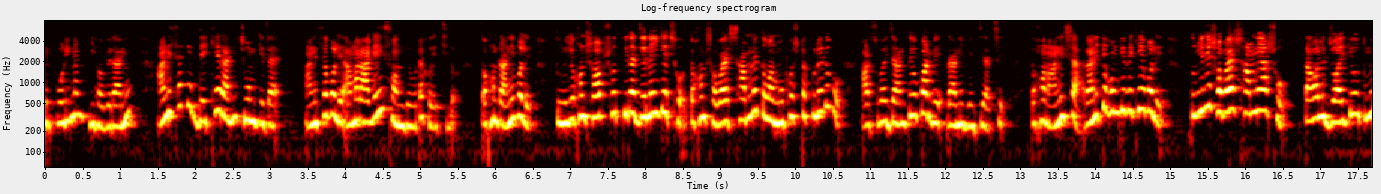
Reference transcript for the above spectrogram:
এর পরিণাম কি হবে রানী? আনিসাকে দেখে রানী চমকে যায়। আনিসা বলে, আমার আগেই সন্দেহটা হয়েছিল। তখন রানী বলে, তুমি যখন সব সত্যিটা জেনেই গেছো, তখন সবার সামনে তোমার মুখোশটা খুলে দেবো, আর সবাই জানতেও পারবে রানী বেঁচে আছে। তখন আনিসা রানীকে হুমকি দেখিয়ে বলে, তুমি যদি সবার সামনে আসো, তাহলে জয়কেও তুমি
